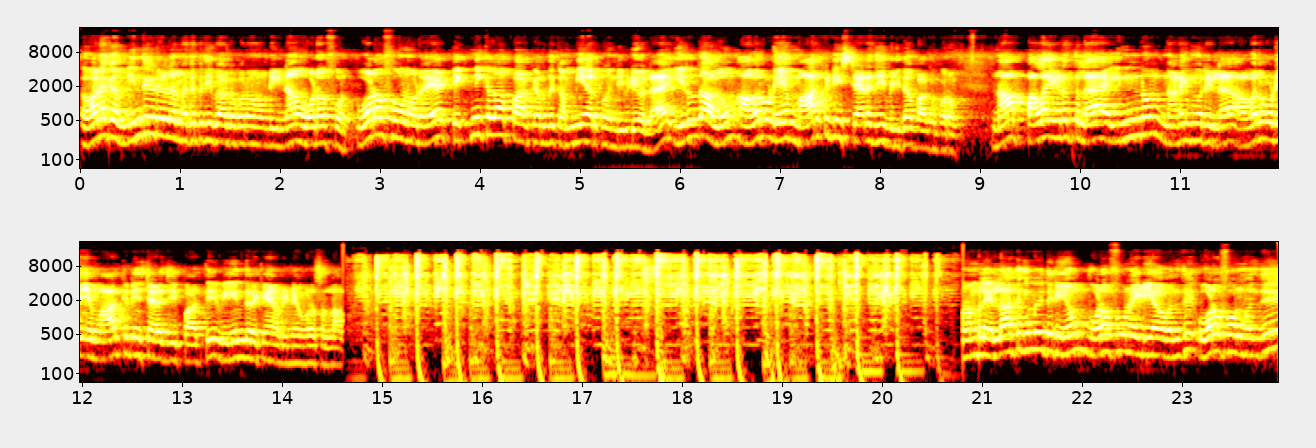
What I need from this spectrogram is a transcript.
வணக்கம். இந்த வீடியோவில் நம்ம எதை பற்றி பார்க்க போகிறோம் அப்படின்னா ஓடாஃபோன் ஓடாஃபோனோட டெக்னிக்கலாக பார்க்கறது கம்மியாக இருக்கும் இந்த வீடியோவில் இருந்தாலும் அவருடைய மார்க்கெட்டிங் ஸ்ட்ராட்டஜி பற்றி தான் பார்க்க போகிறோம் நான் பல இடத்துல இன்னும் நடைமுறையில் அவருடைய மார்க்கெட்டிங் ஸ்ட்ராட்டஜி பார்த்து வியந்திருக்கேன் அப்படின்னு கூட சொல்லலாம். நம்மள எல்லாத்துக்குமே தெரியும் வோடஃபோன் ஐடியா வந்து வோடஃபோன் வந்து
